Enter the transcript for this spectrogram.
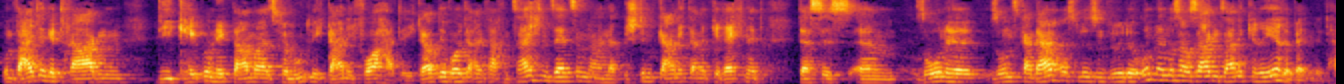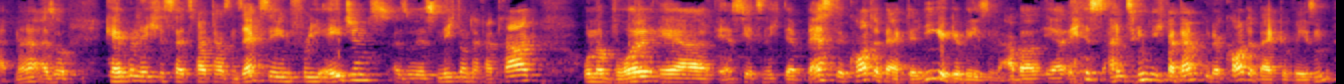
und weitergetragen, die Kaepernick damals vermutlich gar nicht vorhatte. Ich glaube, der wollte einfach ein Zeichen setzen und hat bestimmt gar nicht damit gerechnet, dass es ähm, so, eine, so einen Skandal auslösen würde und man muss auch sagen, seine Karriere beendet hat. Ne? Also Kaepernick ist seit 2016 Free Agent, also ist nicht unter Vertrag und obwohl er, er ist jetzt nicht der beste Quarterback der Liga gewesen, aber er ist ein ziemlich verdammt guter Quarterback gewesen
